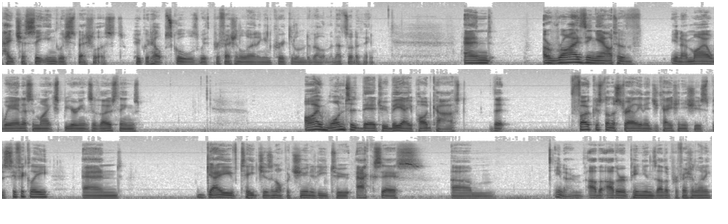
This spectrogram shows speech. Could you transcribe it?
HSC English specialist who could help schools with professional learning and curriculum development, that sort of thing. And arising out of you know my awareness and my experience of those things, I wanted there to be a podcast that focused on Australian education issues specifically and gave teachers an opportunity to access, um, you know, other other opinions, other professional learning,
